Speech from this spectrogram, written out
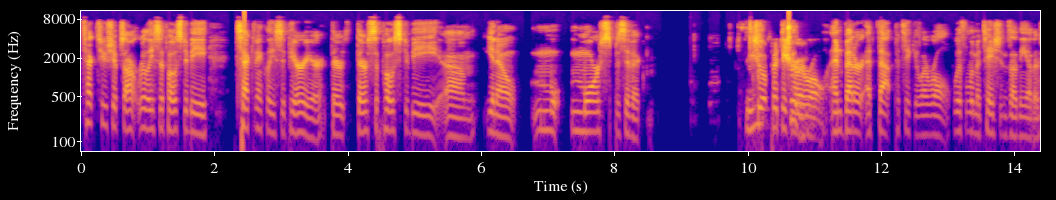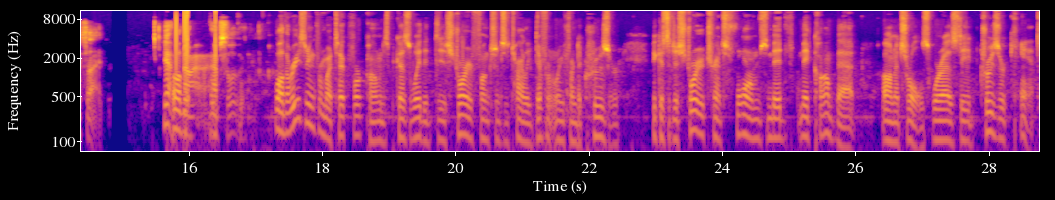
Tech 2 ships aren't really supposed to be technically superior. They're they're supposed to be, um, you know, more specific to a mm-hmm. particular True. role and better at that particular role with limitations on the other side. Yeah, Well, no, absolutely. Well, the reasoning for my Tech 4 comment is because the way the destroyer functions entirely differently from the cruiser, because the destroyer transforms mid mid combat on its rolls, whereas the cruiser can't.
